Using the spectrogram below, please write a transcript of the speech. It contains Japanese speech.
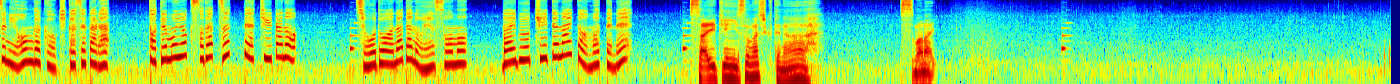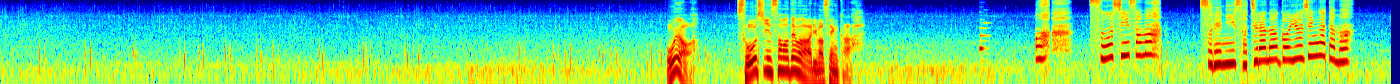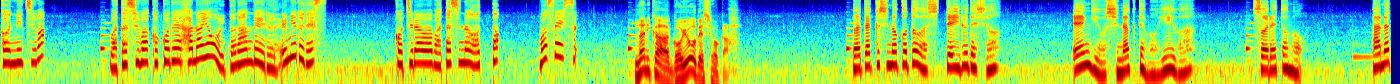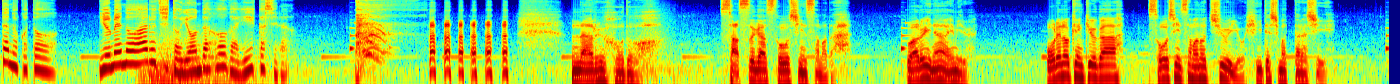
植物に音楽を聴かせたらとてもよく育つって聞いたの。ちょうどあなたの演奏もだいぶ聞いてないと思ってね。最近忙しくてな。すまない。おや送信様ではありませんかあ送信様それにそちらのご友人方も。こんにちは。私はここで花屋を営んでいるエミルです。こちらは私の夫モセイス。何かご用でしょうか？私のことは知っているでしょ演技をしなくてもいいわ。それともあなたのことを夢の主と呼んだ方がいいかしら。なるほどさすが送信様だ。悪いなエミル。俺の研究が送信様の注意を引いてしまったらしい。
